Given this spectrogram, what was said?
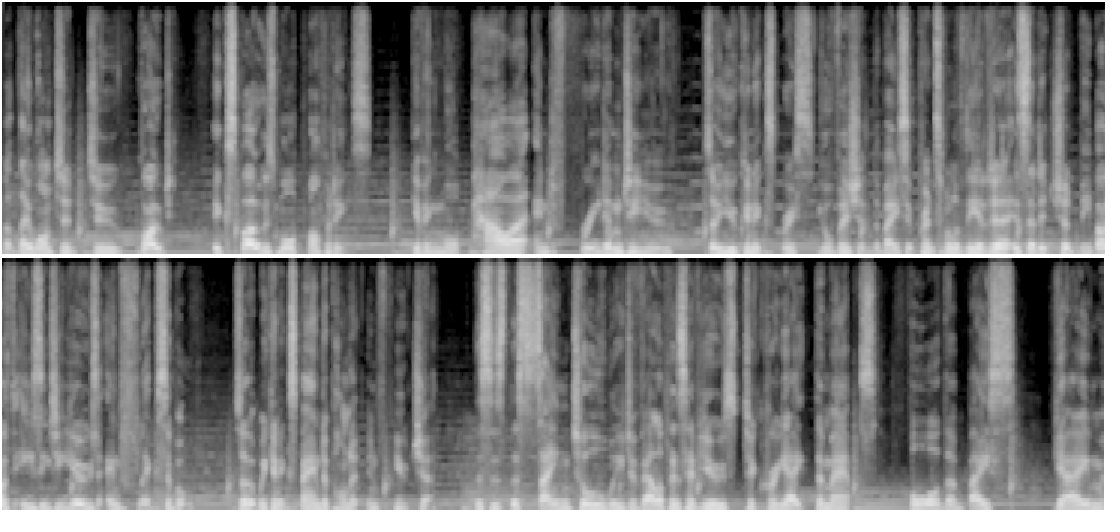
but they wanted to, quote, expose more properties, giving more power and freedom to you so you can express your vision. The basic principle of the editor is that it should be both easy to use and flexible so that we can expand upon it in future. This is the same tool we developers have used to create the maps for the base game,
